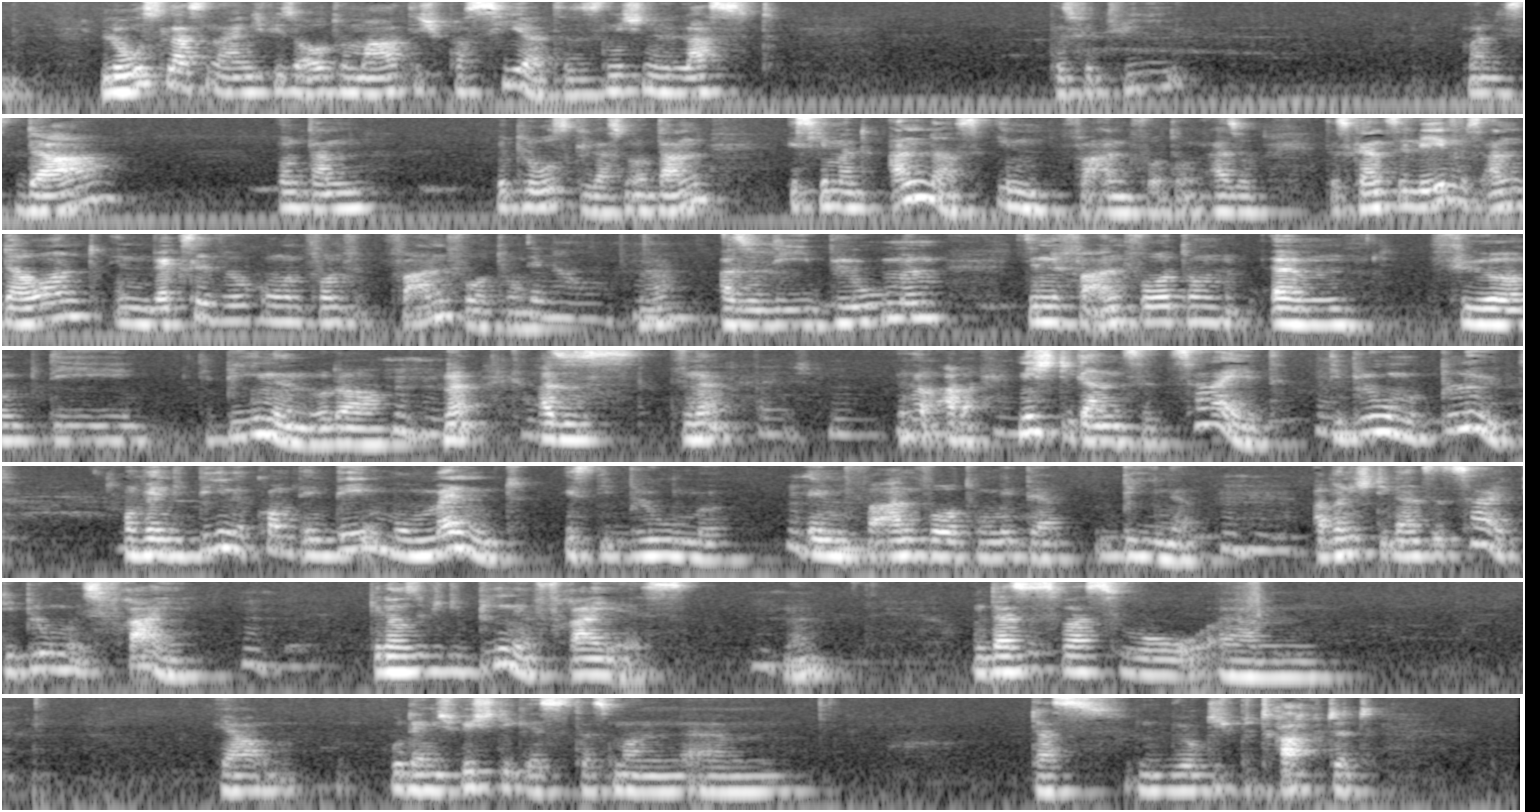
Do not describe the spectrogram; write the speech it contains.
Loslassen eigentlich wie so automatisch passiert. Das ist nicht eine Last. Das wird wie, man ist da und dann wird losgelassen. Und dann ist jemand anders in Verantwortung. Also das ganze Leben ist andauernd in Wechselwirkungen von Verantwortung. Genau. Ne? Also die Blumen sind eine Verantwortung ähm, für die, die Bienen oder mhm. ne? Genau. also es, ne? Genau, aber nicht die ganze Zeit. Die Blume blüht. Und wenn die Biene kommt, in dem Moment ist die Blume mhm. in Verantwortung mit der Biene. Mhm. Aber nicht die ganze Zeit. Die Blume ist frei. Mhm. Genauso wie die Biene frei ist. Mhm. Ne? Und das ist was, wo, ähm, ja, wo denke ich wichtig ist, dass man ähm, das wirklich betrachtet,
